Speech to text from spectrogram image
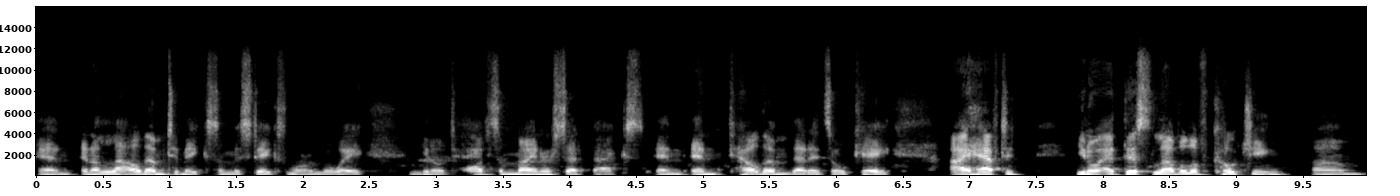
and and allow them to make some mistakes along the way you know to have some minor setbacks and and tell them that it's okay. I have to you know at this level of coaching um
